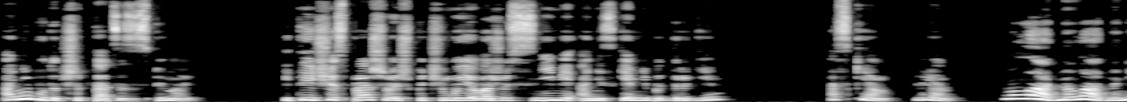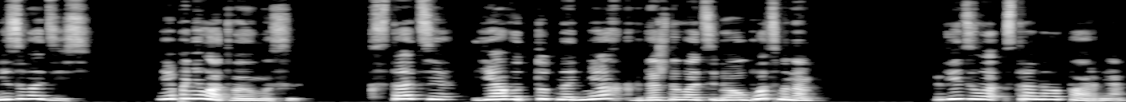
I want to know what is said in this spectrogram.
Они будут шептаться за спиной. И ты еще спрашиваешь, почему я вожусь с ними, а не с кем-нибудь другим? А с кем, Лен? Ну ладно, ладно, не заводись. Я поняла твою мысль. Кстати, я вот тут на днях, когда ждала тебя у боцмана, видела странного парня.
